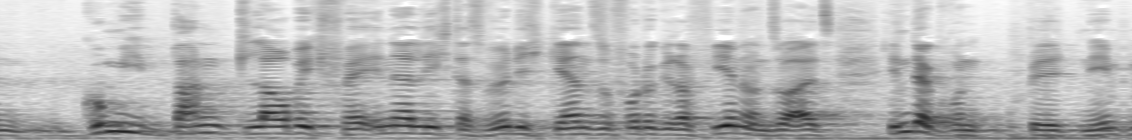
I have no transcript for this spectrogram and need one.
ein Gummiband, glaube ich, verinnerlicht. Das würde ich gern so fotografieren und so als Hintergrundbild nehmen.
